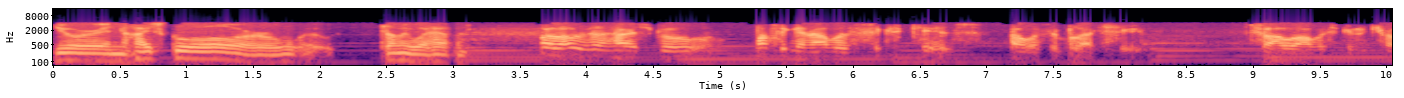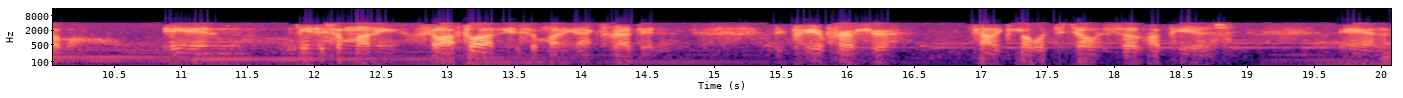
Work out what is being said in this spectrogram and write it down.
you were in high school, or tell me what happened. Well, I was in high school. Once again, I was six kids. I was a black sheep, so I would always get in trouble and needed some money. So I thought I needed some money. Actually, I didn't. The peer pressure, trying to keep up with the Joneses of my peers, and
